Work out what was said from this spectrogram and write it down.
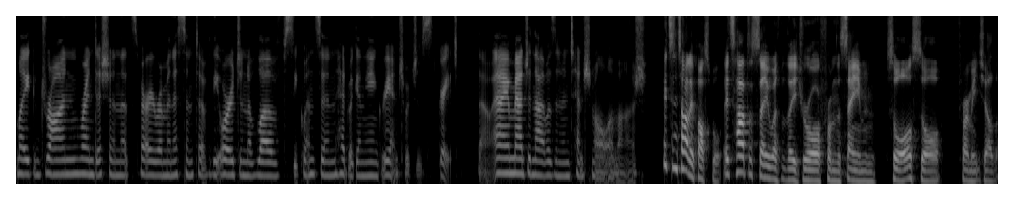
like drawn rendition that's very reminiscent of the origin of love sequence in Hedwig and the Angry Inch, which is great. So, and I imagine that was an intentional homage. It's entirely possible. It's hard to say whether they draw from the same source or from each other.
